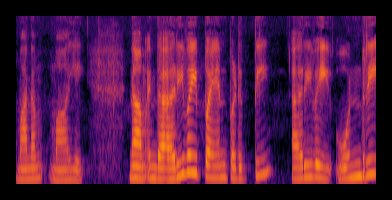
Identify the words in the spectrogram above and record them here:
மனம் மாயை. நாம் இந்த அறிவை பயன்படுத்தி அறிவை ஒன்றி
